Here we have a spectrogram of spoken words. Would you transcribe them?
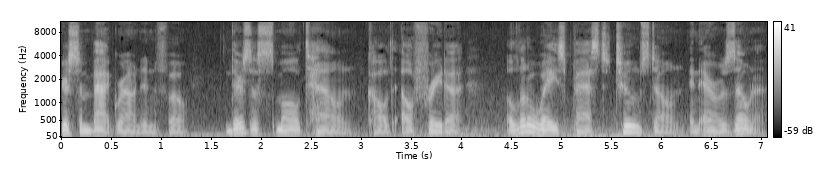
Here's some background info. There's a small town called Elfrida, a little ways past Tombstone in Arizona.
